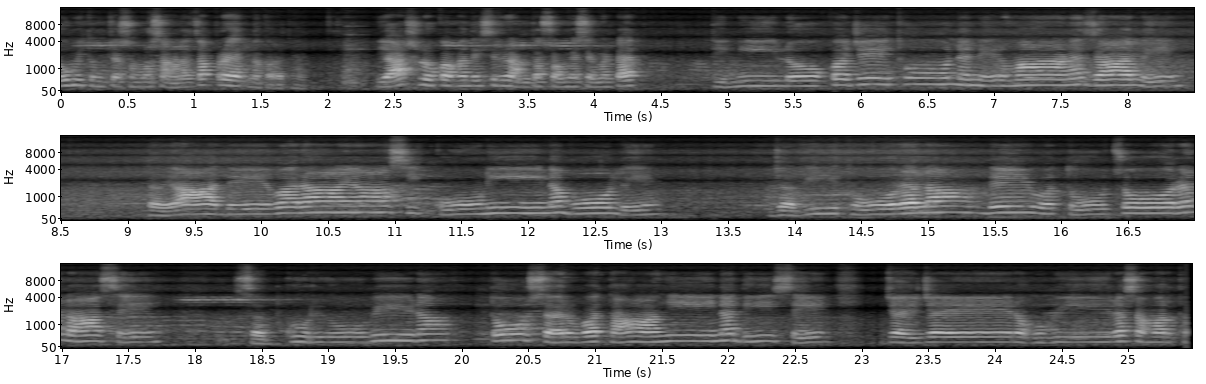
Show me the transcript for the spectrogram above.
तो मी तुमच्यासमोर सांगण्याचा प्रयत्न करत आहे. या श्लोकामध्ये श्री रामदास स्वामी असे म्हणतात तिन्ही लोक जेथून निर्माण झाले तया देवरायासी कोणी न बोले जगी थोरला देव तो चोरलासे सद्गुरु वीणा तो सर्वताही नदीसे जय जय रघुवीर समर्थ.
